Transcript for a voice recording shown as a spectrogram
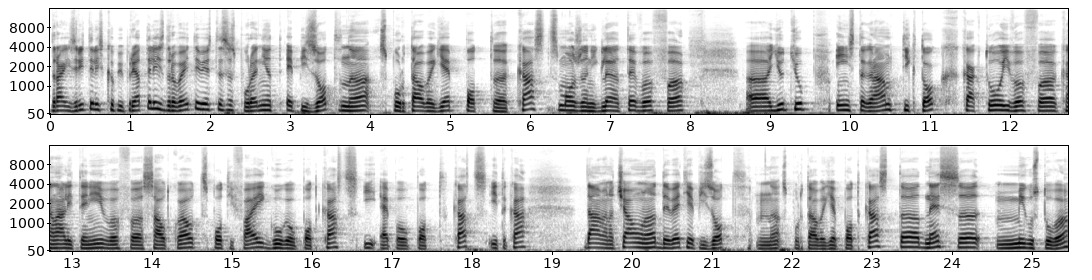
Драги зрители, скъпи приятели, здравейте! Вие сте с поредният епизод на Спортал БГ подкаст. Може да ни гледате в YouTube, Instagram, TikTok, както и в каналите ни в SoundCloud, Spotify, Google Podcasts и Apple Podcasts. И така, даваме начало на девети епизод на Спортал БГ подкаст. Днес ми гостува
